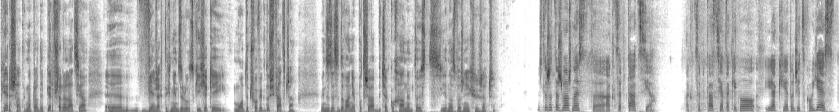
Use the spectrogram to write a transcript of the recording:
pierwsza, tak naprawdę pierwsza relacja e, w więziach tych międzyludzkich, jakiej młody człowiek doświadcza. Więc zdecydowanie potrzeba bycia kochanym to jest jedna z ważniejszych rzeczy. Myślę, że też ważna jest e, akceptacja. Akceptacja takiego, jakie to dziecko jest,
